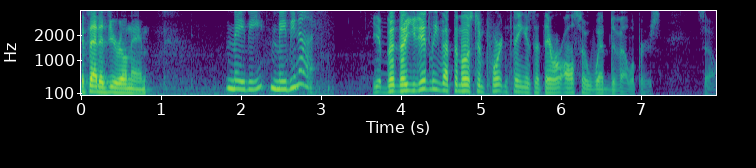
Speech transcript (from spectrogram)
if that is your real name. Maybe, maybe not. Yeah, but though you did leave out the most important thing is that there were also web developers. So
